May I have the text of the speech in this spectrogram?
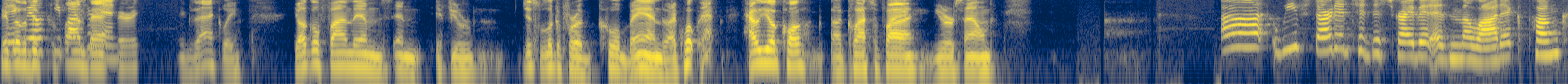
Maybe other people keep can find Bad. Mary. Exactly. Y'all go find them, and if you're just looking for a cool band, like what, how y'all call, uh, classify your sound? Uh, we've started to describe it as melodic punk.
